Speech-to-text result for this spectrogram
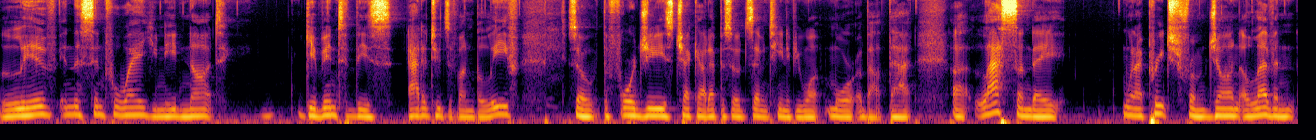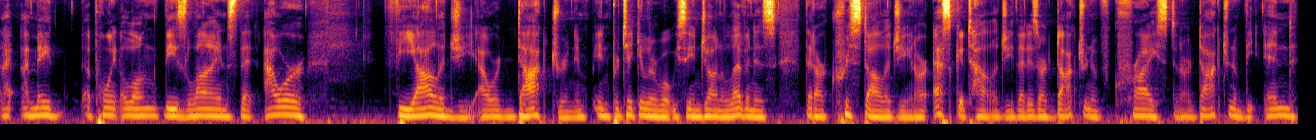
live in the sinful way. You need not give into these attitudes of unbelief. So, the four G's, check out episode 17 if you want more about that. Uh, last Sunday, when I preached from John 11, I, I made a point along these lines that our theology, our doctrine, in, in, particular, what we see in John 11 is that our Christology and our eschatology, that is our doctrine of Christ and our doctrine of the end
